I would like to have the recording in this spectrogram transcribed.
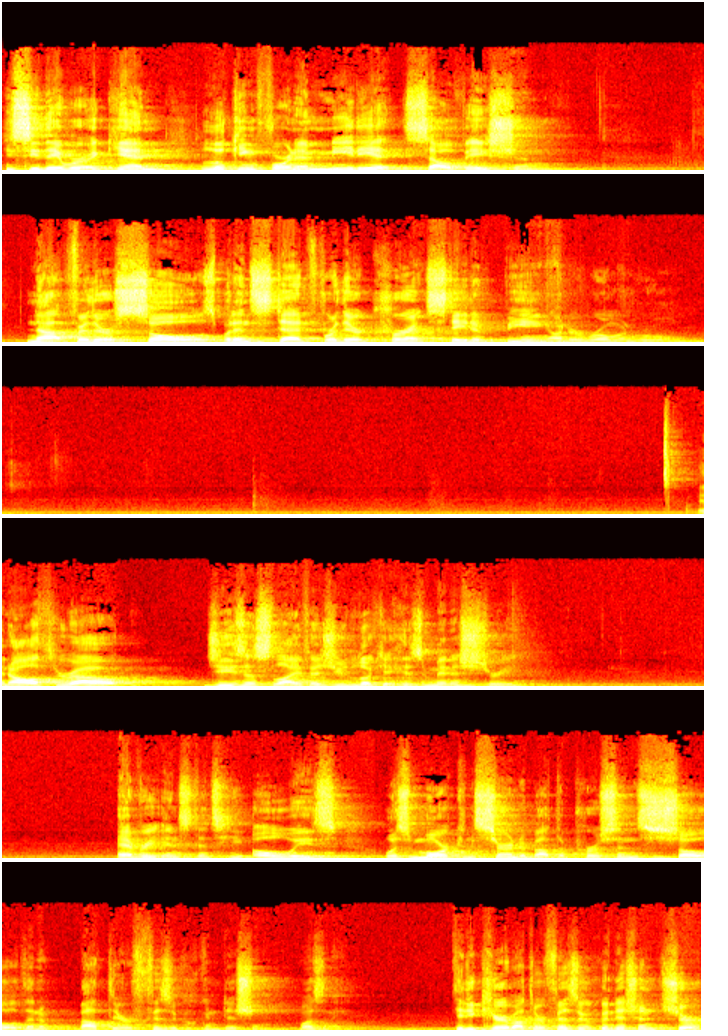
You see, they were again looking for an immediate salvation, not for their souls, but instead for their current state of being under Roman rule. And all throughout Jesus' life, as you look at his ministry, every instance, he always was more concerned about the person's soul than about their physical condition, wasn't he? Did he care about their physical condition? Sure.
